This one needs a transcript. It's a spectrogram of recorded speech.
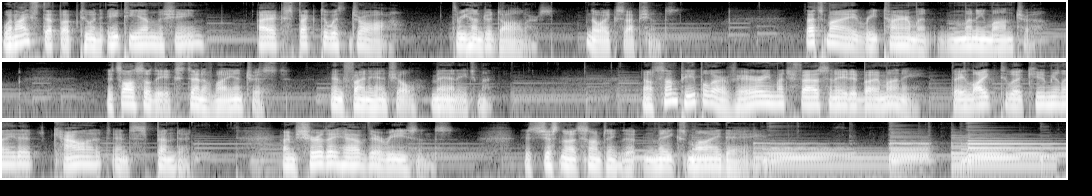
When I step up to an ATM machine, I expect to withdraw $300, no exceptions. That's my retirement money mantra. It's also the extent of my interest in financial management. Now, some people are very much fascinated by money. They like to accumulate it, count it, and spend it. I'm sure they have their reasons. It's just not something that makes my day.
